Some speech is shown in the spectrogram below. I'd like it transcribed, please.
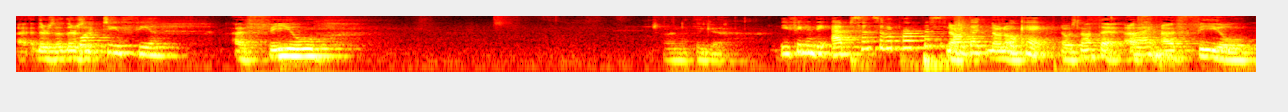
I, there's a there's what a, do you feel? I feel. Trying to think of. you feeling the absence of a purpose? No, or that, no, no. Okay. No, it's not that. I, Alright. I feel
